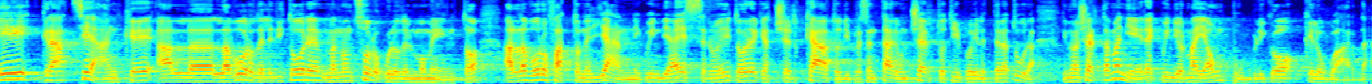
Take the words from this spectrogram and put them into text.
e grazie anche al lavoro dell'editore, ma non solo quello del momento, al lavoro fatto negli anni, quindi a essere un editore che ha cercato di presentare un certo tipo di letteratura in una certa maniera e quindi ormai ha un pubblico che lo guarda.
